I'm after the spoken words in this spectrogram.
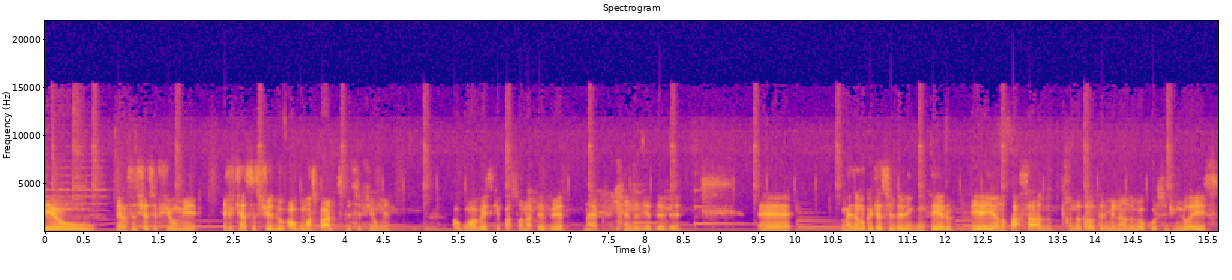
eu, eu assisti esse filme. Eu já tinha assistido algumas partes desse filme, alguma vez que passou na TV, na época que ainda via TV. É, mas eu nunca tinha assistido ele inteiro. E aí, ano passado, quando eu estava terminando meu curso de inglês,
